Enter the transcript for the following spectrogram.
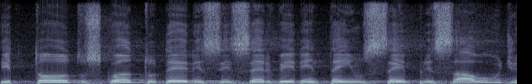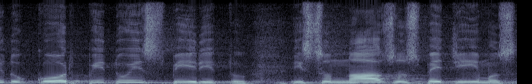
E todos quanto deles se servirem tenham sempre saúde do corpo e do espírito. Isso nós os pedimos,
